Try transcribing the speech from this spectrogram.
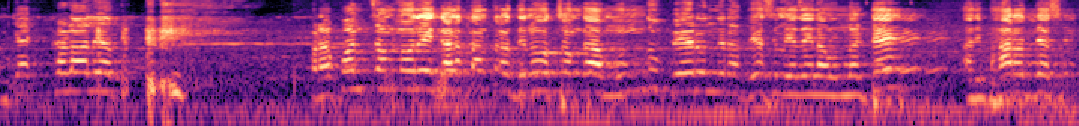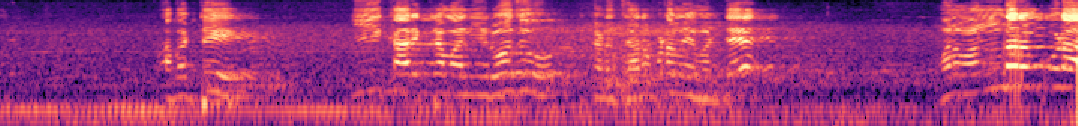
ఇంకెక్కడా లేదు. ప్రపంచంలోనే గణతంత్ర దినోత్సవంగా ముందు పేరొందిన దేశం ఏదైనా ఉందంటే అది భారతదేశం. కాబట్టి ఈ కార్యక్రమాన్ని ఈరోజు ఇక్కడ జరపడం ఏమంటే మనం అందరం కూడా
